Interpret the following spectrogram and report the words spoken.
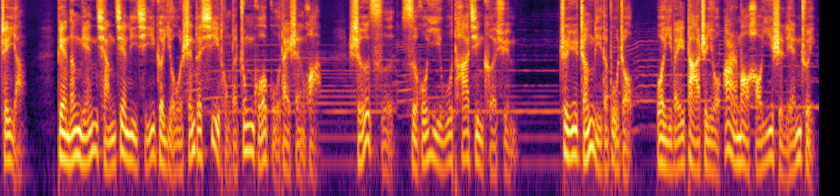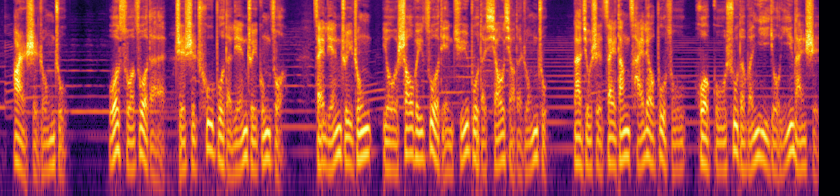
这样便能勉强建立起一个有神的系统的中国古代神话。舍此似乎亦无他径可循。至于整理的步骤，我以为大致有二冒号：一是连缀，二是熔铸。我所做的只是初步的连缀工作，在连缀中有稍微做点局部的小小的熔铸，那就是在当材料不足或古书的文艺有疑难时，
